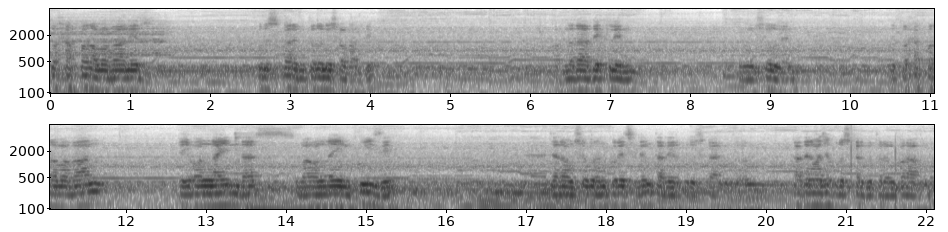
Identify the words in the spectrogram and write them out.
তোহাফা রমাদানের পুরস্কার বিতরণী সভাতে আপনারা দেখলেন এবং শুনলেন যে তোহাফা রমাদান এই অনলাইন দাস বা অনলাইন কুইজে যারা অংশগ্রহণ করেছিলেন তাদের পুরস্কার বিতরণ, তাদের মাঝে পুরস্কার বিতরণ করা হলো।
